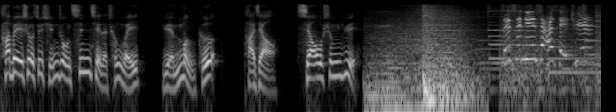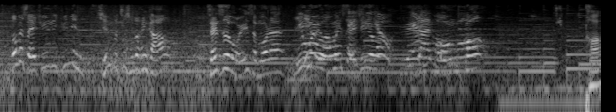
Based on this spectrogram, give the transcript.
他被社区群众亲切地称为“圆梦哥”，他叫肖生月。这是你啥社区？我们社区的居民幸福指数都很高。这是为什么呢？因为我们社区有圆梦哥。他，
